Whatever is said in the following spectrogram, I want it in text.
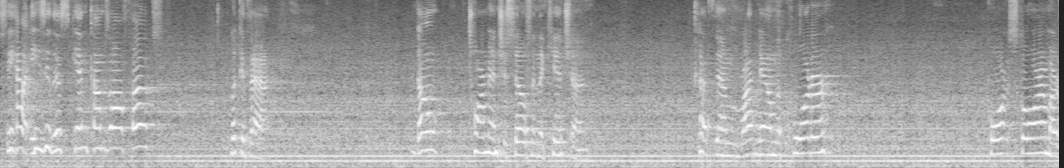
See how easy this skin comes off, folks? Look at that. Don't torment yourself in the kitchen. Cut them right down the quarter, cor- score them, or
